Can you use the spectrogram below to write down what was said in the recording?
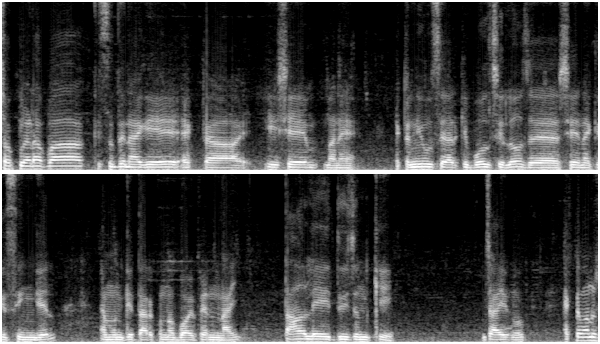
চকলেট আপা কিছুদিন আগে একটা এসে মানে একটা নিউজে আর কি বলছিল যে সে নাকি সিঙ্গেল এমনকি তার কোনো বয়ফ্রেন্ড নাই। তাহলে এই দুইজন কে? যাই হোক। একটা মানুষ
